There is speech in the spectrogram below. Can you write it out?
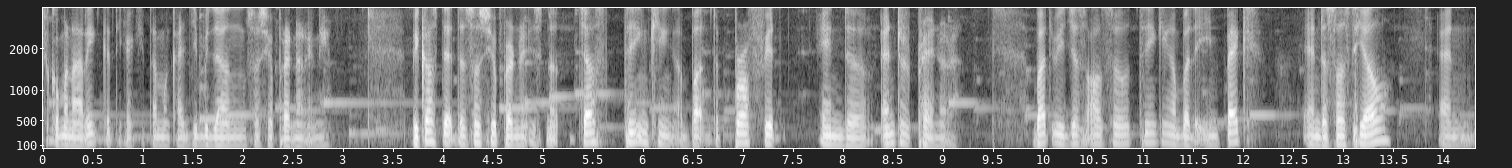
cukup menarik ketika kita mengkaji bidang sociopreneur ini. Because that the sociopreneur is not just thinking about the profit in the entrepreneur, but we just also thinking about the impact and the social and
